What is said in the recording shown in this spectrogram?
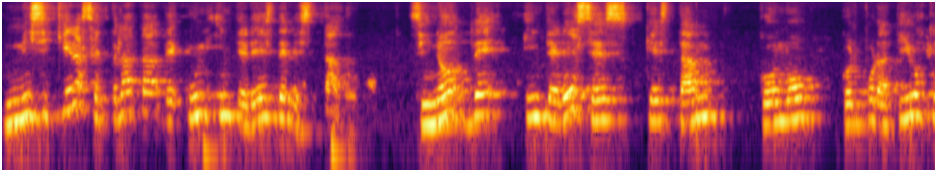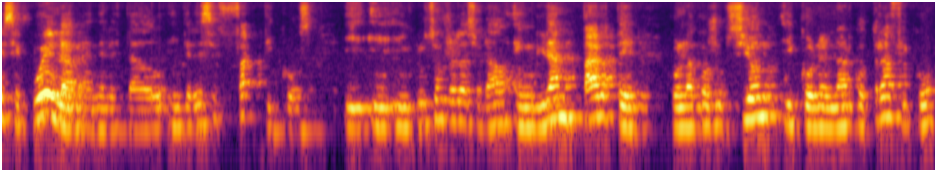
ni siquiera se trata de un interés del Estado, sino de intereses que están como corporativos que se cuelan en el Estado, intereses fácticos e incluso relacionados en gran parte con la corrupción y con el narcotráfico,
